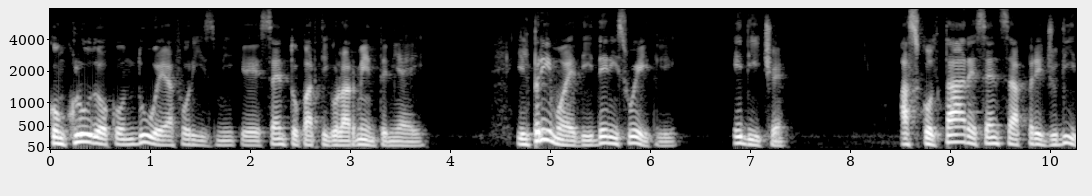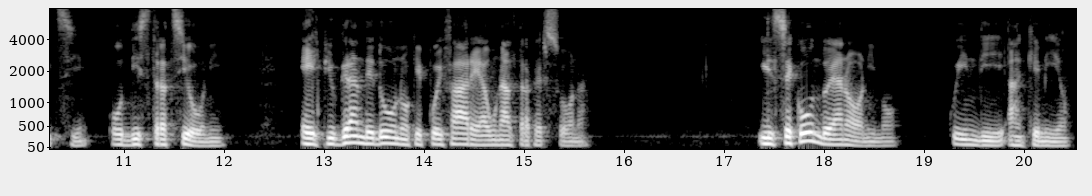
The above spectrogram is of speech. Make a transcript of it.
Concludo con due aforismi che sento particolarmente miei. Il primo è di Dennis Waitley e dice Ascoltare senza pregiudizi o distrazioni è il più grande dono che puoi fare a un'altra persona. Il secondo è anonimo, quindi anche mio.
